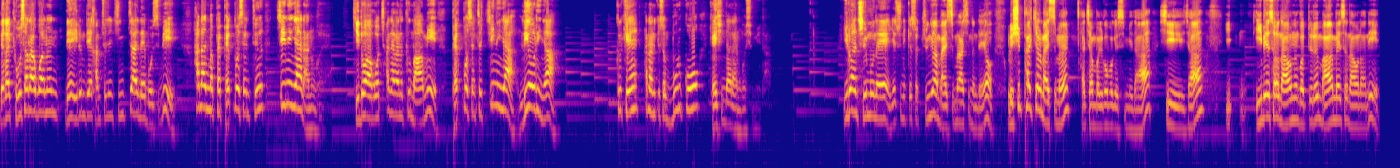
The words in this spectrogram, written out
내가 교사라고 하는 내 이름 뒤에 감춰진 진짜 내 모습이 하나님 앞에 100% 찐이냐라는 거예요. 기도하고 찬양하는 그 마음이 100% 찐이냐, 리얼이냐. 그렇게 하나님께서 묻고 계신다라는 것입니다. 이러한 질문에 예수님께서 중요한 말씀을 하시는데요. 우리 18절 말씀을 같이 한번 읽어보겠습니다. 시작. 이, 입에서 나오는 것들은 마음에서 나오나니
